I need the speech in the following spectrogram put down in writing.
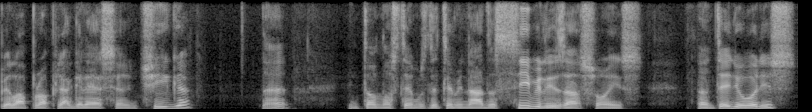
pela própria Grécia antiga, né? Então nós temos determinadas civilizações anteriores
